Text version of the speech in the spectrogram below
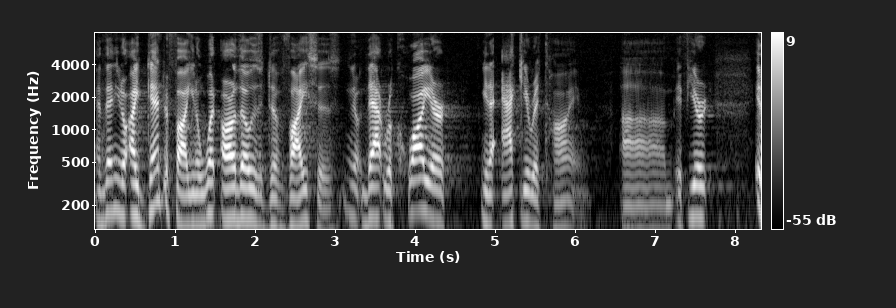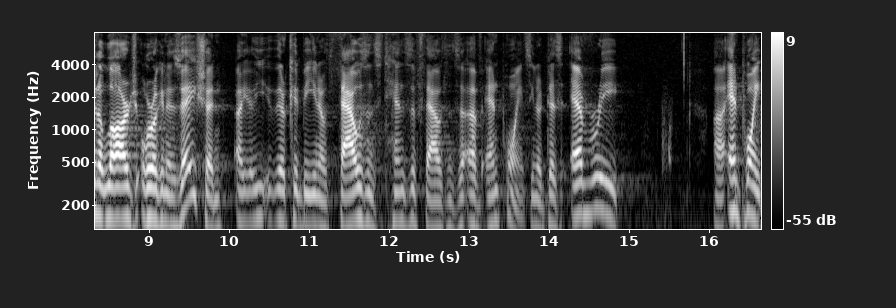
and then you know identify you know what are those devices you know that require you know accurate time. Um, if you're in a large organization, uh, there could be you know thousands, tens of thousands of endpoints. You know, does every uh, endpoint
